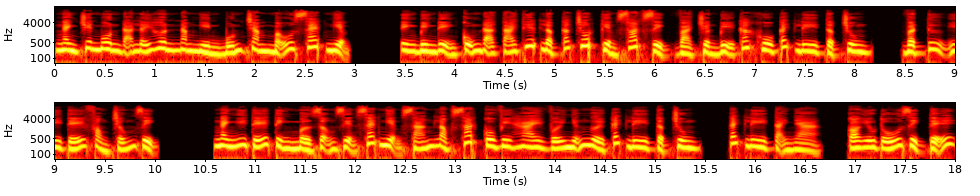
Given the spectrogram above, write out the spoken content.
Ngành chuyên môn đã lấy hơn 5.400 mẫu xét nghiệm. Tỉnh Bình Định cũng đã tái thiết lập các chốt kiểm soát dịch và chuẩn bị các khu cách ly tập trung, vật tư y tế phòng chống dịch. Ngành y tế tỉnh mở rộng diện xét nghiệm sáng lọc sát COVID-2 với những người cách ly tập trung, cách ly tại nhà, có yếu tố dịch tễ.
